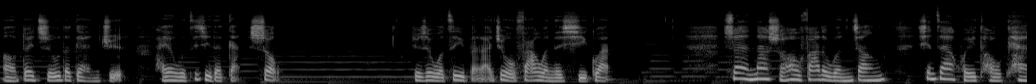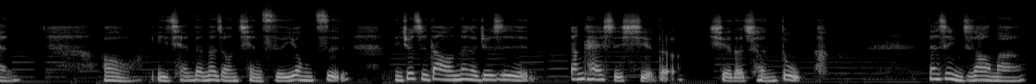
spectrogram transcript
呃对植物的感觉，还有我自己的感受。就是我自己本来就有发文的习惯，虽然那时候发的文章，现在回头看，哦，以前的那种遣词用字，你就知道那个就是刚开始写的写的程度。但是你知道吗？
